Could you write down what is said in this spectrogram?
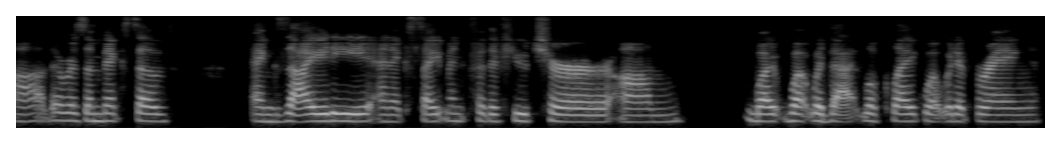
Uh, there was a mix of anxiety and excitement for the future. Um, what what would that look like? What would it bring?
